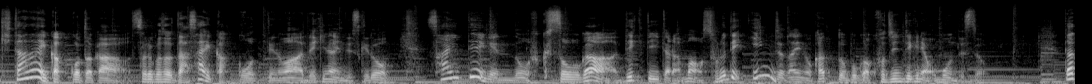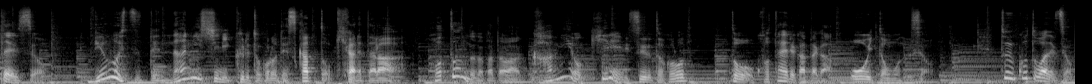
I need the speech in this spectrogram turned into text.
汚い格好とかそれこそダサい格好っていうのはできないんですけど最低限の服装ができていたらまあそれでいいんじゃないのかと僕は個人的には思うんですよ。だってですよ美容室って何しに来るところですかと聞かれたらほとんどの方は髪をきれいにするところと答える方が多いと思うんですよ。ということはですよ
